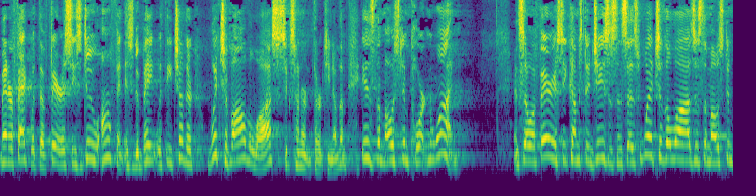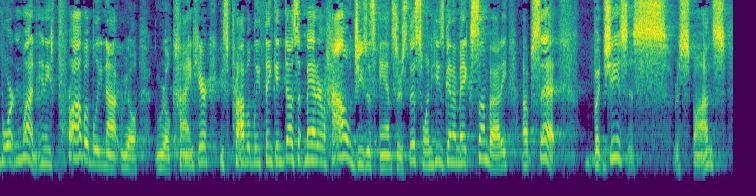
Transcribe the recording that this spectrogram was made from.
matter of fact, what the Pharisees do often is debate with each other which of all the laws, 613 of them, is the most important one. And so a Pharisee comes to Jesus and says, which of the laws is the most important one? And he's probably not real, real kind here. He's probably thinking, doesn't matter how Jesus answers this one, he's going to make somebody upset. But Jesus responds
